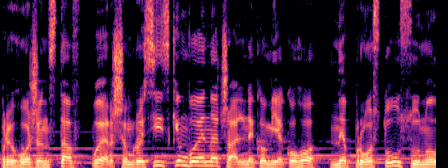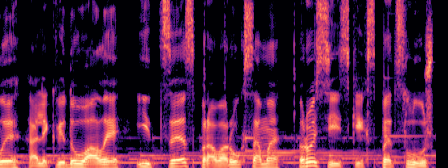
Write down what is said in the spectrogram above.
Пригожин став першим російським воєначальником, якого не просто усунули, а ліквідували. І це справа рук саме російських спецслужб.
